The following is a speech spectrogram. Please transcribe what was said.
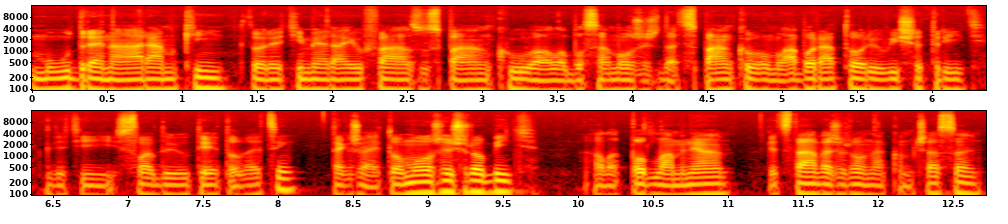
múdre náramky, ktoré ti merajú fázu spánku, alebo sa môžeš dať spánkovom laboratóriu vyšetriť, kde ti sledujú tieto veci. Takže aj to môžeš robiť, ale podľa mňa, keď stávaš v rovnakom čase,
